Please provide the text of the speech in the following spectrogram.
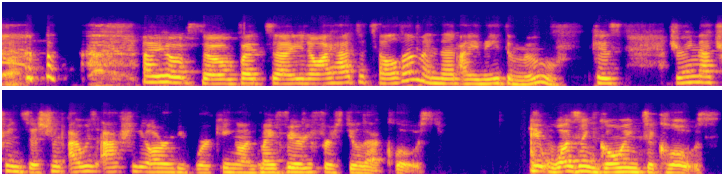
Yeah. I hope so. But, uh, you know, I had to tell them and then I made the move because during that transition, I was actually already working on my very first deal that closed it wasn't going to close.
